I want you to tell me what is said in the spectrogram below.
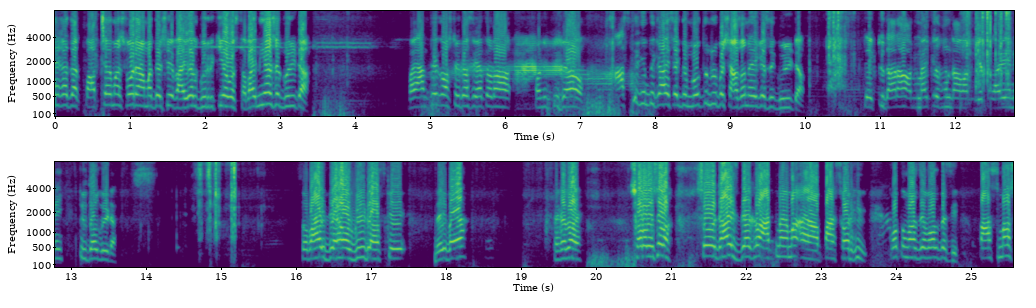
দেখা যাক পাঁচ, ছয় মাস পরে আমাদের সেই ভাইরাল ঘুড়ির কি অবস্থা। ভাই, নিয়ে আসো ঘুড়িটা। ভাই, আনতে কষ্ট হইতেছে, এতটা অনেক দাও। আজকে কিন্তু গাইস একদম নতুন রূপে সাজানো হয়ে গেছে ঘুড়িটা। তো একটু দাঁড়াও, আমি মাইক্রোফোনটা আমার ইয়েতে লাগিয়ে নেই তুই দাও ঘুড়িটা। তো ভাই, দেখো ঘুড়িটা আজকে দেই ভাইয়া। দেখা যায়। সরো ভাই সরো। সো গাইস দেখো আট নয় মাস সরি কত মাস যে বলতেছি। পাঁচ মাস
